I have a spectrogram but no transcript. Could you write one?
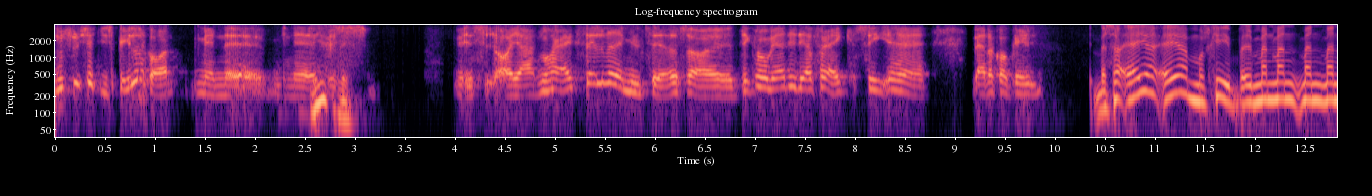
nu synes jeg, de spiller godt, men... Øh, men øh, Virkelig? Hvis, hvis, og jeg, nu har jeg ikke selv været i militæret, så øh, det kan jo være, det er derfor, jeg ikke kan se, øh, hvad der går galt. Men så er jeg, er jeg måske... Man, man, man, man,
